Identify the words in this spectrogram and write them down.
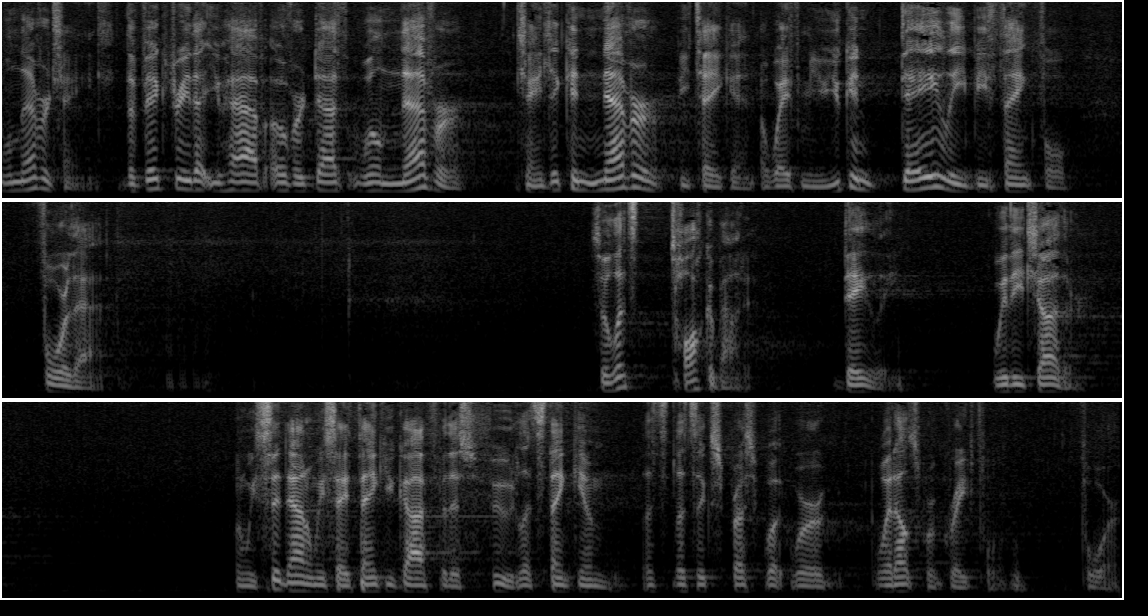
will never change. The victory that you have over death will never change. It can never be taken away from you. You can daily be thankful for that. So let's talk about it daily with each other. When we sit down and we say, Thank you, God, for this food, let's thank Him. Let's, let's express what we're what else we're grateful for.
